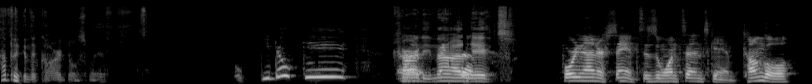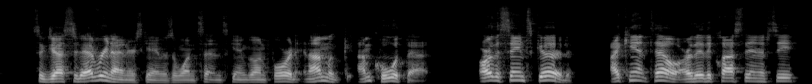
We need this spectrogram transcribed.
I'm picking the Cardinals, man. Okie dokie. All right, Cardinals. 49ers Saints. This is a one sentence game. Tungle suggested every Niners game is a one sentence game going forward, and I'm I'm cool with that. Are the Saints good? I can't tell. Are they the class of the NFC?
